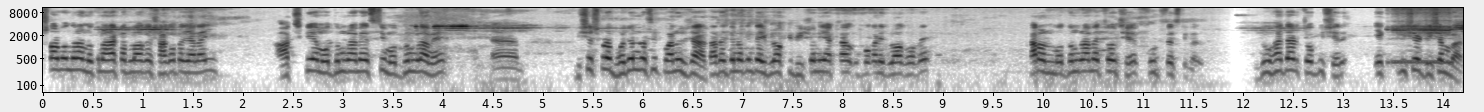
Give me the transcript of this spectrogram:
নমস্কার বন্ধুরা, নতুন আর একটা ব্লগে স্বাগত জানাই। আজকে মধ্যমগ্রামে এসেছি। মধ্যমগ্রামে বিশেষ করে ভোজন রসিক মানুষ যারা, তাদের জন্য কিন্তু এই ব্লগটি ভীষণই একটা উপকারী ব্লগ হবে। কারণ মধ্যমগ্রামে চলছে ফুড ফেস্টিভ্যাল দু হাজার চব্বিশের একত্রিশে ডিসেম্বর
